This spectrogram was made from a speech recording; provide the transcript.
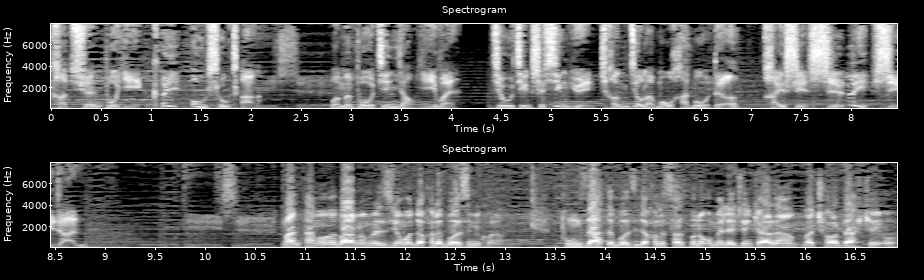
他全部以 KO 收场。我们不禁要疑问：究竟是幸运成就了穆罕默德，还是实力使然？ من تمام برنامه ریزیامو داخل بازی میکنم 15 تا بازی داخل سازمان اوملجن کردم و 14 KO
